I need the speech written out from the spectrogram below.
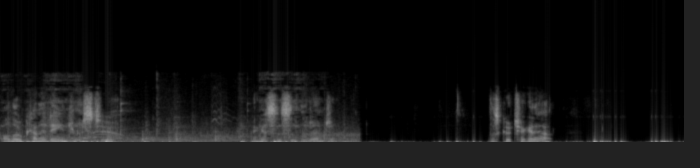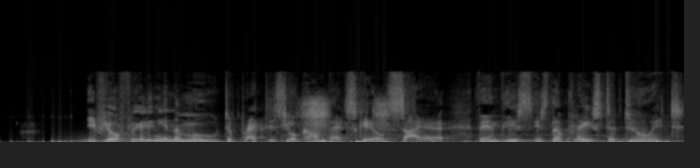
Although kind of dangerous too. I guess this is the dungeon. Let's go check it out. If you're feeling in the mood to practice your combat skills, sire, then this is the place to do it.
